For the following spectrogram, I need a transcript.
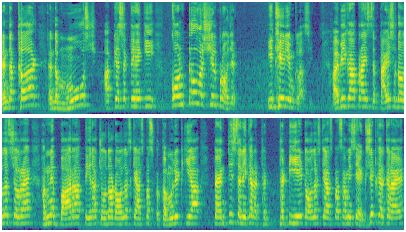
And the third and the most आप कह सकते हैं कि कॉन्ट्रोवर्शियल प्रोजेक्ट इथेरियम क्लासिक अभी का प्राइस सत्ताईस डॉलर चल रहा है। हमने 12, 13, 14 डॉलर्स के आसपास कम्युलेट किया। 35 से लेकर 38 डॉलर्स के आसपास हम इसे एग्जिट कर कर आए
